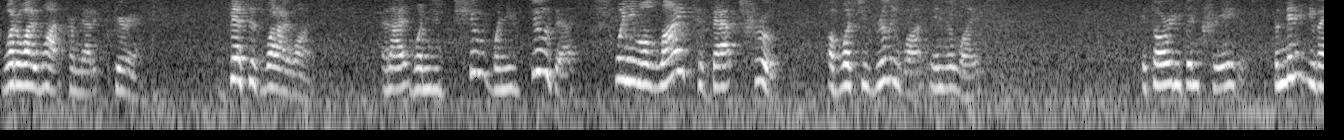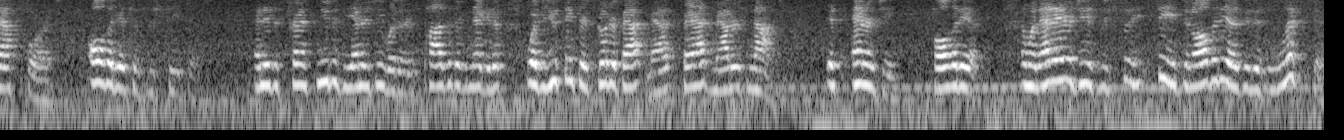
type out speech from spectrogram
what do I want from that experience? This is what I want. And I, when, you do, when you do this, when you align to that truth of what you really want in your life, it's already been created. The minute you've asked for it, all that is has received it. And it has transmuted the energy, whether it's positive or negative, whether you think there's good or bad, bad matters not. It's energy. It's all it is. And when that energy is received and all that is, it is lifted.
